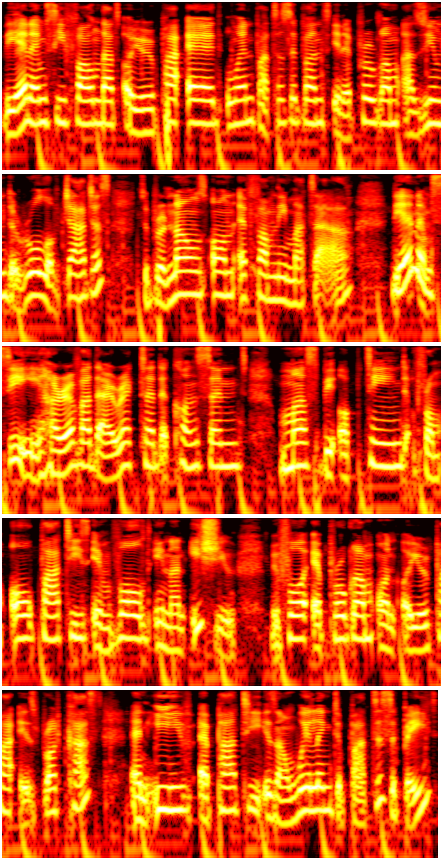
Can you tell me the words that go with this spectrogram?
the NMC found that Oyerepa erred when participants in a program assumed the role of judges to pronounce on a family matter. The NMC, however, directed the consent must be obtained from all parties involved in an issue before a program on Oyerepa is broadcast, and if a party is unwilling to participate,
